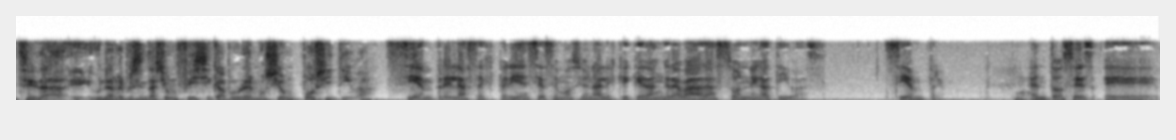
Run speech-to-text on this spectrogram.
¿se da eh, una representación física por una emoción positiva? Siempre las experiencias emocionales que quedan grabadas son negativas. Siempre. Entonces, eh,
